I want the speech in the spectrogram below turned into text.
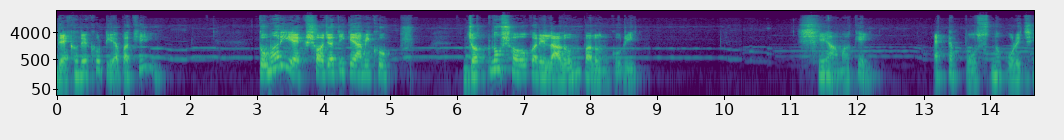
দেখো দেখো টিয়া পাখি, তোমারই এক স্বজাতিকে আমি খুব যত্ন সহকারে লালন পালন করি। সে আমাকে একটা প্রশ্ন করেছে,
